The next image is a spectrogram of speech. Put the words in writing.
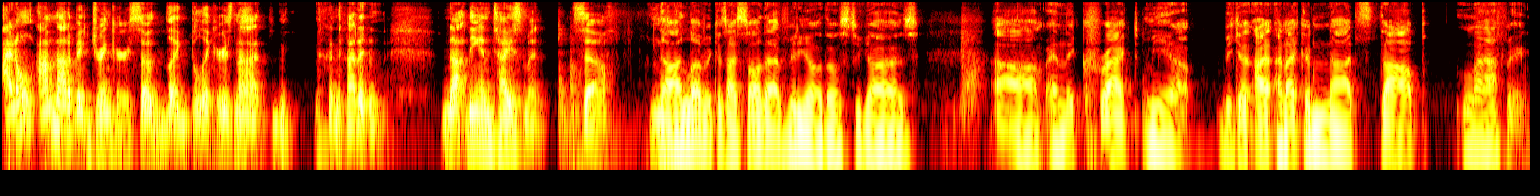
I don't. I'm not a big drinker, so like the liquor is not not in, not the enticement. So No, I love it because I saw that video of those two guys, um, and they cracked me up because I and I could not stop laughing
